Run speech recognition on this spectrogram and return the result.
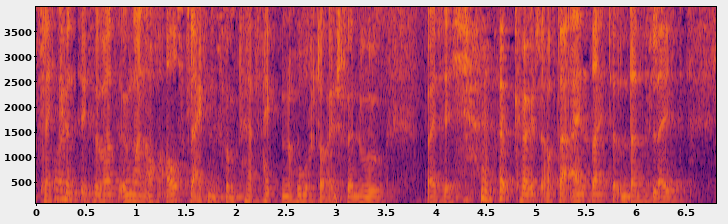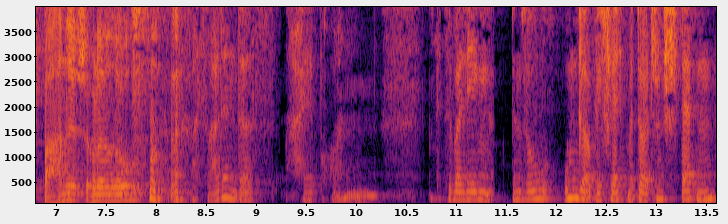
Vielleicht und könnte sich sowas irgendwann auch ausgleichen zum perfekten Hochdeutsch, wenn du, weiß ich, Kölsch auf der einen Seite und dann vielleicht Spanisch oder so. Was war denn das? Heilbronn? Muss jetzt überlegen, bin so unglaublich schlecht mit deutschen Städten,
